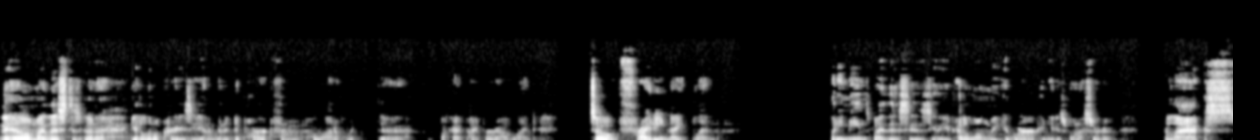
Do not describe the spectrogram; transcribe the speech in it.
Now my list is going to get a little crazy, and I'm going to depart from a lot of what the Buckeye Piper outlined. So Friday night blend what he means by this is, you know, you've had a long week at work and you just want to sort of relax,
